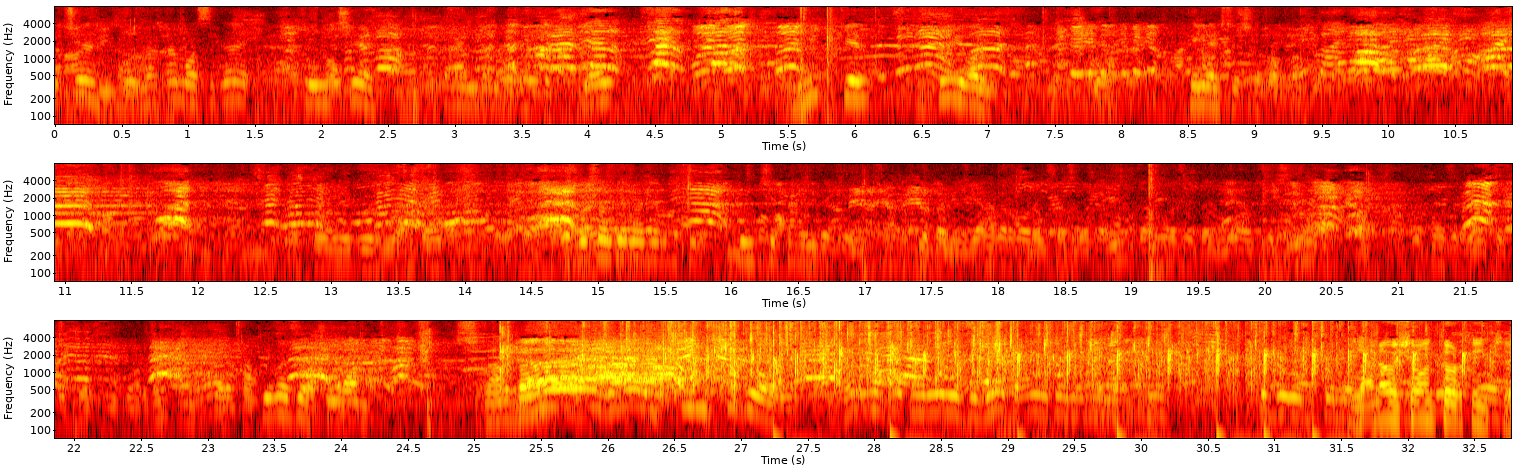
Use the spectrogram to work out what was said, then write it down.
to'rtinchi raqam ostida ikkinchi taymda maydonga tushgan mikkel kuyon tenglashtirishga muvaffaq. O'zbekiston terma jamoasi ikkinchi taymdagi tepaga yana bir bor eslatib o'tamiz darvozada murod hozirgi yubordi yana xavfli vaziyat zarba Jana už on tortinče.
